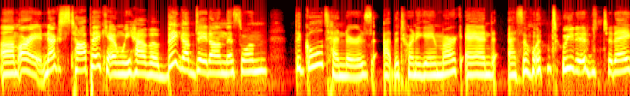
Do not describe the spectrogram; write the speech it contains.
Um, all right, next topic, and we have a big update on this one. The goaltenders at the 20 game mark. And as someone tweeted today,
